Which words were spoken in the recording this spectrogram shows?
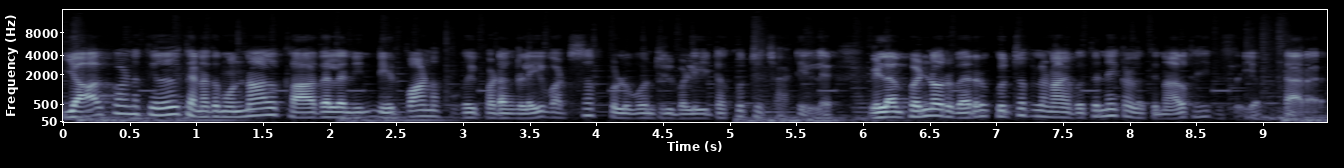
யாழ்ப்பாணத்தில் தனது முன்னாள் காதலனின் நிர்வாண புகைப்படங்களை வாட்ஸ்அப் குழு ஒன்றில் வெளியிட்ட குற்றச்சாட்டில் இளம் பெண் ஒருவர் குற்றப்புலனாய்வு திணைக்களத்தினால் கைது செய்யப்பட்டார்.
